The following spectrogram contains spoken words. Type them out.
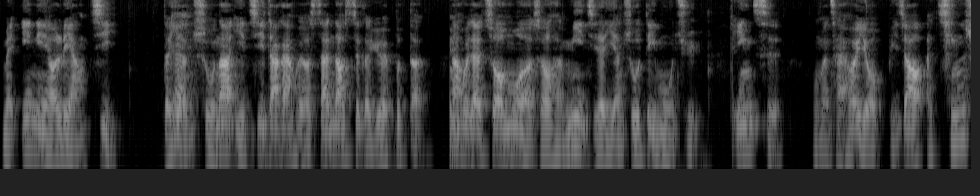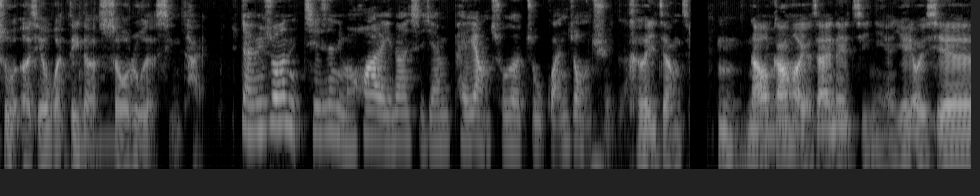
每一年有两季的演出，那一季大概会有三到四个月不等，那会在周末的时候很密集的演出定幕剧，因此。我们才会有比较清楚而且稳定的收入的形态。等于说，其实你们花了一段时间培养出了主观众群，可以这样子。嗯，然后刚好也在那几年，也有一些、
